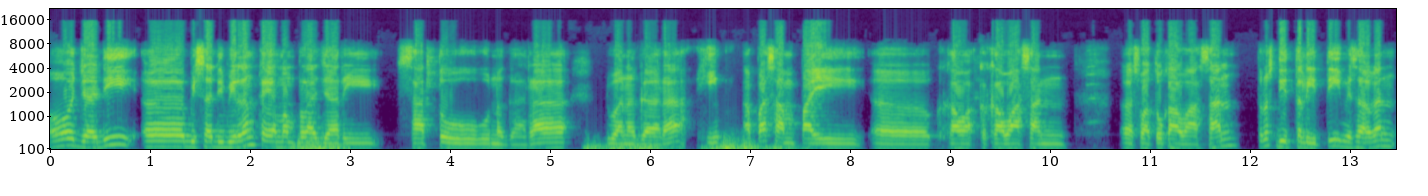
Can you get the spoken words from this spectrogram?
oh jadi uh, bisa dibilang kayak mempelajari satu negara, dua negara, hing, apa sampai uh, ke, kawa, ke kawasan uh, suatu kawasan, terus diteliti misalkan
